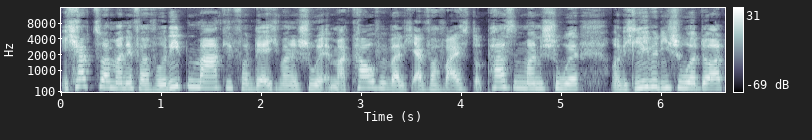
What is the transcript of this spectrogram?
Ich habe zwar meine Favoritenmarke, von der ich meine Schuhe immer kaufe, weil ich einfach weiß, dort passen meine Schuhe und ich liebe die Schuhe dort.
